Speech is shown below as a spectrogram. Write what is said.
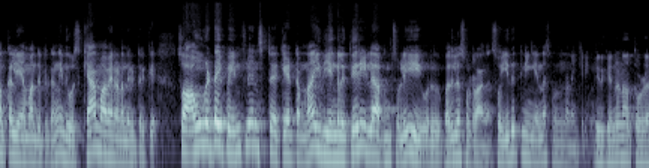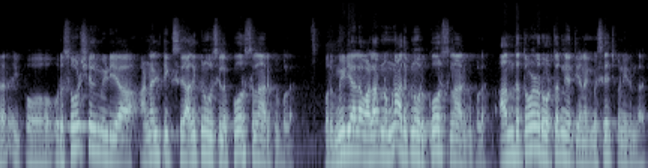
மக்கள் ஏமாந்துட்டு இருக்காங்க. இது ஒரு ஸ்கேமாகவே நடந்துகிட்டு இருக்கு. ஸோ அவங்ககிட்ட இப்போ இன்ஃப்ளூயன்ஸ்ட்டு கேட்டோம்னா இது எங்களுக்கு தெரியல அப்படின்னு சொல்லி ஒரு பதிலை சொல்கிறாங்க ஸோ இதுக்கு நீங்கள் என்ன சொல்லணும்னு நினைக்கிறீங்க? இதுக்கு என்னென்னா தோழர் இப்போது ஒரு சோஷியல் மீடியா அனலிட்டிக்ஸ் அதுக்குன்னு ஒரு சில கோர்ஸ்லாம் இருக்குது போல். ஒரு மீடியாவில் வளரணும்னா அதுக்குன்னு ஒரு கோர்ஸ்லாம் இருக்குது போல். அந்த தோழர் ஒருத்தர் நேற்று எனக்கு மெசேஜ் பண்ணியிருந்தார்.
